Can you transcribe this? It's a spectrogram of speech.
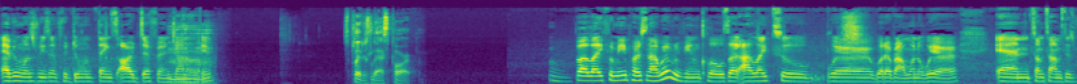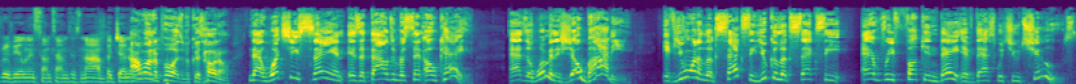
everyone's reason for doing things are different mm-hmm. generally. Let's play this last part. But like for me personally, I wear revealing clothes. Like I like to wear whatever I want to wear, and sometimes it's revealing, sometimes it's not. But generally, I want to pause because hold on. Now, what she's saying is a thousand percent okay. As a woman, it's your body. If you want to look sexy, you can look sexy every fucking day if that's what you choose.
